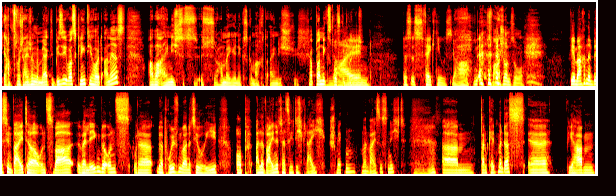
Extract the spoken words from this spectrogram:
Ihr habt es wahrscheinlich schon gemerkt, ein bisschen was klingt hier heute anders, aber eigentlich ist, ist, haben wir hier nichts gemacht. Eigentlich, ich habe da nichts drauf gedrückt. Nein, das ist Fake News. Ja, das war schon so. Wir machen ein bisschen weiter und zwar überlegen wir uns oder überprüfen wir eine Theorie, ob alle Weine tatsächlich gleich schmecken. Man weiß es nicht. Ähm, dann kennt man das. Äh, wir haben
